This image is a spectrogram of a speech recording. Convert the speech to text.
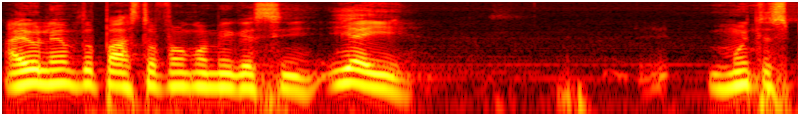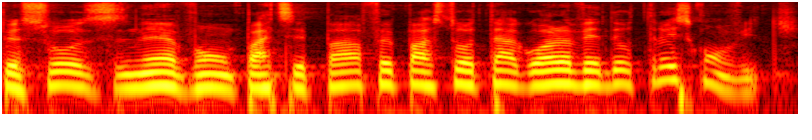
Aí eu lembro do pastor falando comigo assim: e aí? Muitas pessoas né, vão participar. Foi pastor, até agora vendeu três convites.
